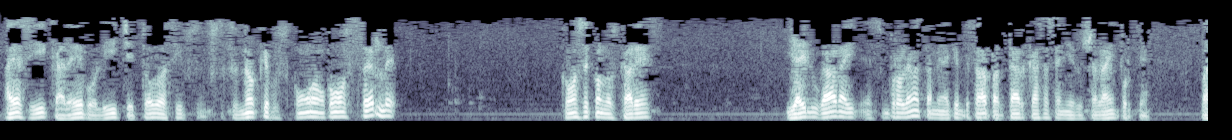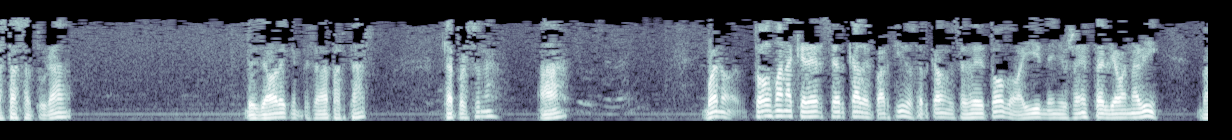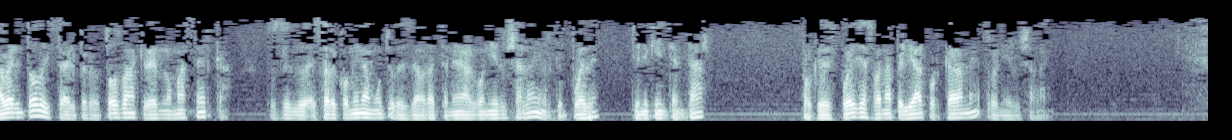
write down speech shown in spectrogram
hay así, caré, boliche, y todo así, pues, no, que pues, ¿cómo, cómo hacerle? ¿Cómo hacer con los carés? Y hay lugar, hay, es un problema también, hay que empezar a apartar casas en Jerusalén porque va a estar saturada. Desde ahora hay que empezar a apartar. La persona, ah, bueno, todos van a querer cerca del partido, cerca donde se ve todo. Ahí en Jerusalén está el Naví. Va a haber en todo Israel, pero todos van a quererlo más cerca. Entonces se recomienda mucho desde ahora tener algo en Jerusalén. El que puede, tiene que intentar. Porque después ya se van a pelear por cada metro en Jerusalén.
